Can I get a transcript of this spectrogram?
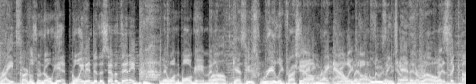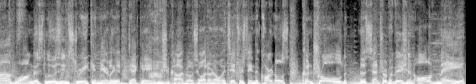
Right. Cardinals were no hit going into the seventh inning, and they won the ball game. And Well, guess who's really frustrating Yeah, right now really with tough, losing really tough. 10 in a row That's is the Cubs. Longest losing streak in nearly a decade Hmm. for Chicago. So I don't know. It's interesting. The Cardinals controlled the Central Division all of May,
